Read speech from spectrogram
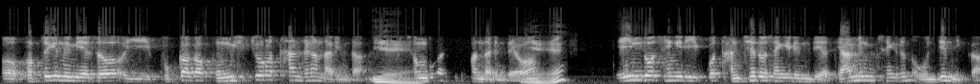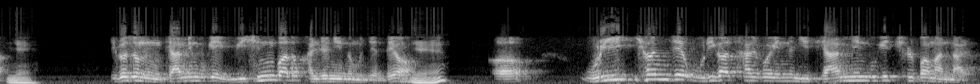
어, 법적인 의미에서 이 국가가 공식적으로 탄생한 날입니다. 예. 정부가 수립한 날인데요. 예. 개인도 생일이 있고 단체도 생일인데요. 대한민국 생일은 언제입니까? 예. 이것은 대한민국의 위신과도 관련이 있는 문제인데요. 예. 어, 우리 현재 우리가 살고 있는 이 대한민국이 출범한 날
